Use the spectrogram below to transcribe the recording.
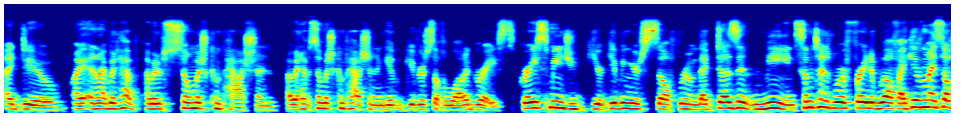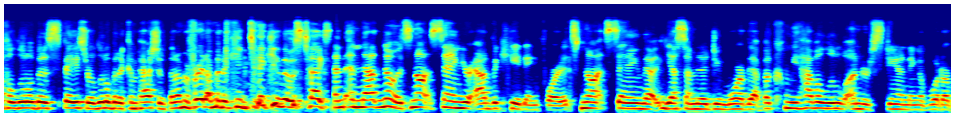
I do. I, and I would have, I would have so much compassion. I would have so much compassion and give, give yourself a lot of grace. Grace means you, you're giving yourself room. That doesn't mean sometimes we're afraid of, well, if I give myself a little bit of space or a little bit of compassion, then I'm afraid I'm going to keep taking those texts. And, and that, no, it's not saying you're advocating for it. It's not saying that, yes, I'm going to do more of that, but can we have a little understanding of what our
